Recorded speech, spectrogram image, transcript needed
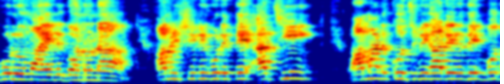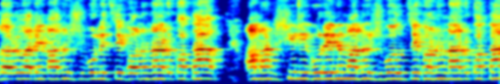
গুরু মায়ের গণনা। আমি শিলিগুড়িতে আছি। আমার কোচবিহারের দিব্য দরবারে মানুষ বলেছে গণনার কথা। আমার শিলিগুড়ির মানুষ বলছে গণনার কথা।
